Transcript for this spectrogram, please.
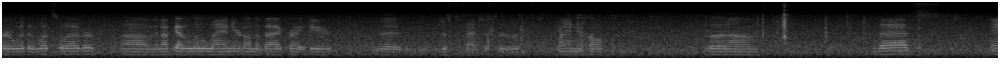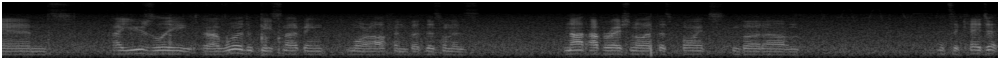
or with it whatsoever. Um, and I've got a little lanyard on the back right here that just attaches to the lanyard hole. But um, that's and I usually I would be sniping more often, but this one is not operational at this point. But um, it's a KJ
